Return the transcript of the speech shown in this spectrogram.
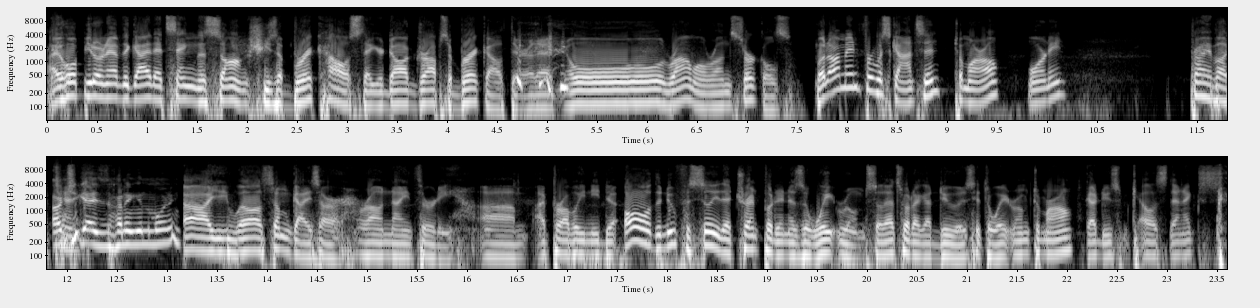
I hope you don't have the guy that sang the song, She's a Brick House, that your dog drops a brick out there. That old Rommel runs circles. But I'm in for Wisconsin tomorrow morning. Probably about 10. Aren't you guys hunting in the morning? Uh, you- well, some guys are around nine thirty. Um, I probably need to. Oh, the new facility that Trent put in is a weight room, so that's what I got to do is hit the weight room tomorrow. Got to do some calisthenics.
